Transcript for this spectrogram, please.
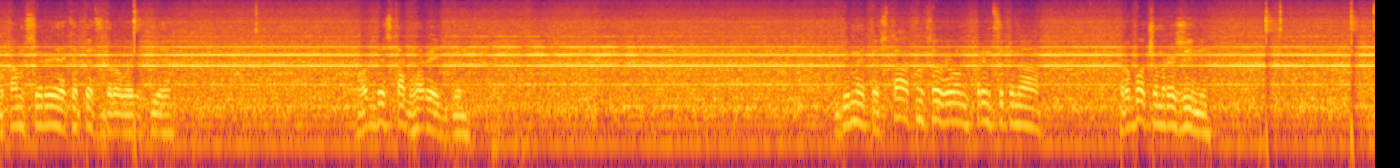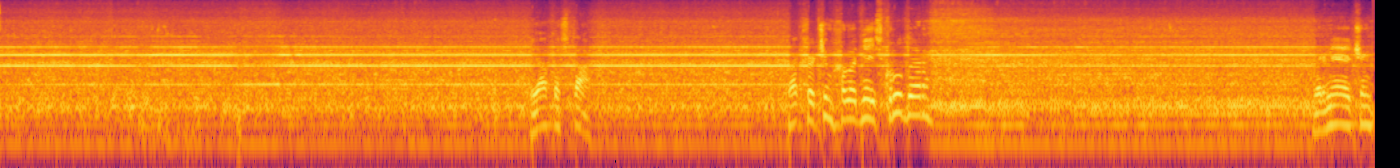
Бо там сири капець дрова їх є. От десь так горить, блін. Димити так, ну це вже він в принципі на робочому режимі. Якось так. Так що чим холодній скрубер, верніше, чим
